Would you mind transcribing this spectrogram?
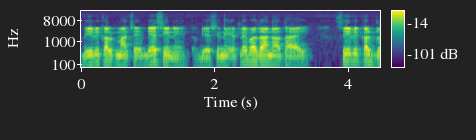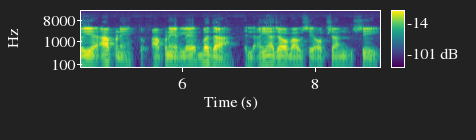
બી વિકલ્પમાં છે બેસીને. તો બેસીને એટલે બધા ન થાય. સી વિકલ્પ જોઈએ આપણે. તો આપણે એટલે બધા. એટલે અહીંયા જવાબ આવશે ઓપ્શન સી.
